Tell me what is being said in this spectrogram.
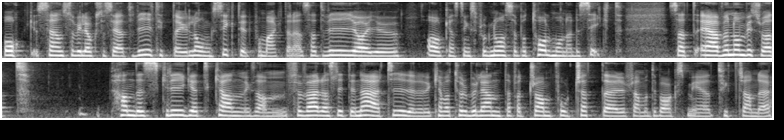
Och sen så vill jag också säga att vi tittar ju långsiktigt på marknaden så att vi gör ju avkastningsprognoser på 12 månaders sikt. Så att även om vi tror att handelskriget kan liksom förvärras lite i närtid eller det kan vara turbulent därför att Trump fortsätter fram och tillbaka med twittrande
